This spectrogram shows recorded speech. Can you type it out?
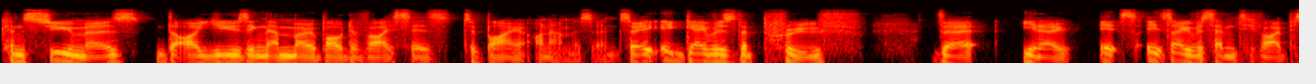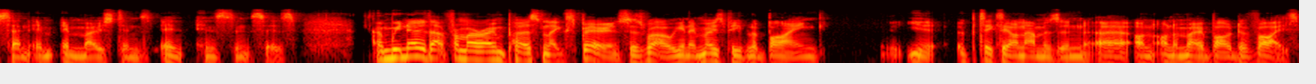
consumers that are using their mobile devices to buy on Amazon. So it, it gave us the proof that you know it's it's over 75% in, in most in, in instances. And we know that from our own personal experience as well. You know most people are buying you know, particularly on amazon uh, on, on a mobile device.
